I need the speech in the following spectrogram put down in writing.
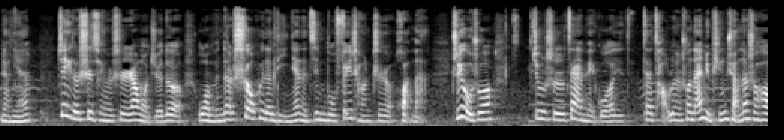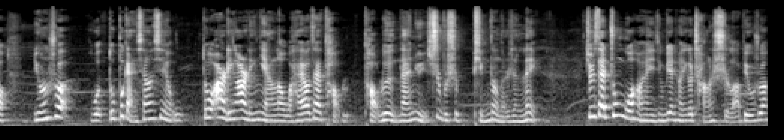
两年。这个事情是让我觉得我们的社会的理念的进步非常之缓慢。只有说，就是在美国在讨论说男女平权的时候，有人说我都不敢相信。都二零二零年了，我还要再讨讨论男女是不是平等的人类，就是在中国好像已经变成一个常识了。比如说，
